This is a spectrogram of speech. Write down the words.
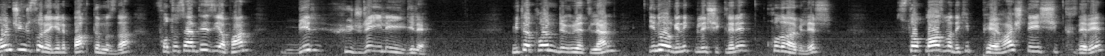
13. soruya gelip baktığımızda fotosentez yapan bir hücre ile ilgili mitokondride üretilen inorganik bileşikleri kullanabilir. Stoplazmadaki pH değişiklikleri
